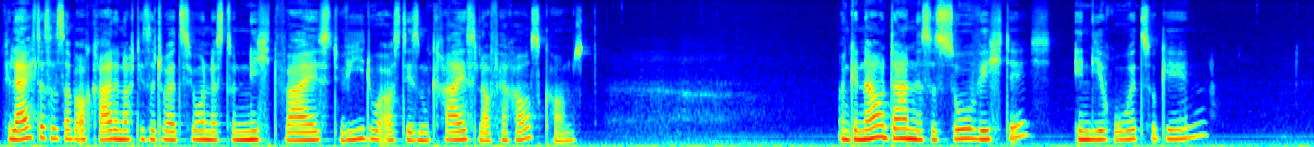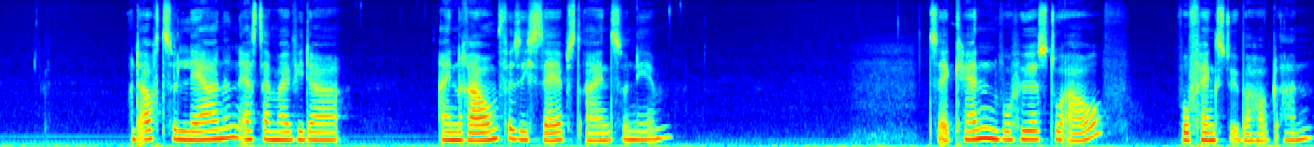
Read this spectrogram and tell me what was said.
Vielleicht ist es aber auch gerade noch die Situation, dass du nicht weißt, wie du aus diesem Kreislauf herauskommst. Und genau dann ist es so wichtig, in die Ruhe zu gehen und auch zu lernen, erst einmal wieder einen Raum für sich selbst einzunehmen, zu erkennen, wo hörst du auf, wo fängst du überhaupt an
